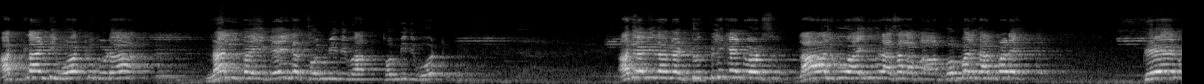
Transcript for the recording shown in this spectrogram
అట్లాంటి ఓట్లు కూడా నలభై వేల తొమ్మిది తొమ్మిది ఓట్లు. అదేవిధంగా డూప్లికేట్ ఓట్స్ నాలుగు ఐదుగురు అసలు బొమ్మలు కనపడే పేరు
